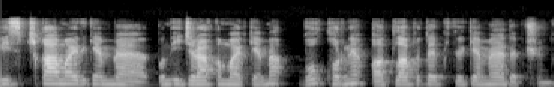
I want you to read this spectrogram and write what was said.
besib chiqolmaydi ekanman buni ijro qilmaydi ekanman bu qurni otlab o'tib ketar ekanman deb tushundi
